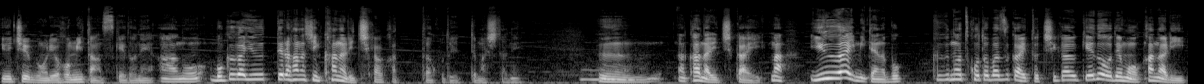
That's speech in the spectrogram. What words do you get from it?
YouTube も両方見たんですけどね、あの、僕が言ってる話にかなり近かったこと言ってましたね。うん、かなり近い。まあ、UI みたいな僕の言葉遣いと違うけど、でもかなり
